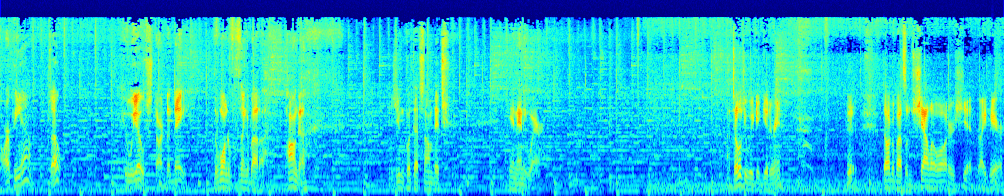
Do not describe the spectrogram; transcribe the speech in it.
RPM. So, here we go, start the day. The wonderful thing about a Panga is you can put that some bitch in anywhere. Told you we could get her in. Talk about some shallow water shit right here.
